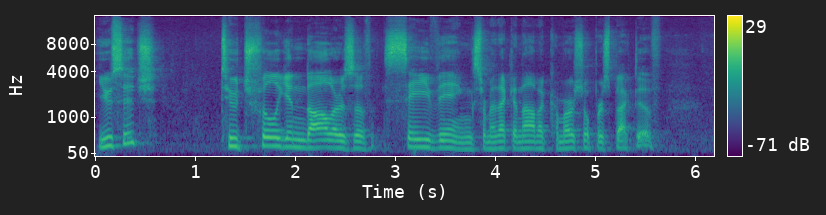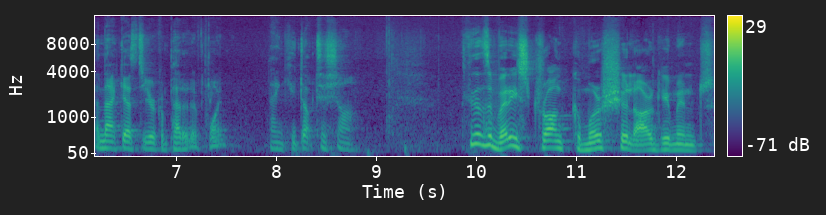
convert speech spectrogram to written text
usage, $2 trillion of savings from an economic commercial perspective. And that gets to your competitive point. Thank you. Dr. Shah. I think there's a very strong commercial argument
